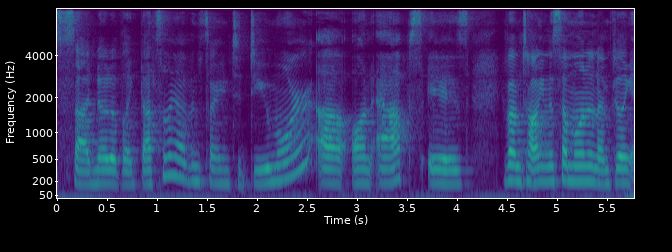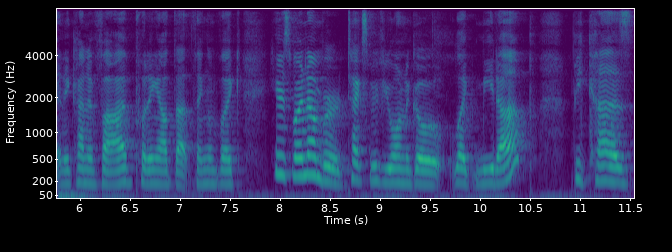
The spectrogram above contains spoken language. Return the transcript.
side note of like that's something I've been starting to do more uh, on apps is if I'm talking to someone and I'm feeling any kind of vibe, putting out that thing of like, here's my number, text me if you want to go like meet up. Because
